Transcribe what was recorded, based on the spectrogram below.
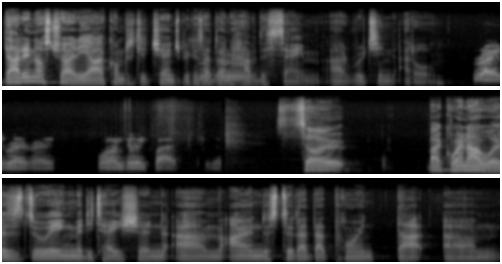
that in australia I completely changed because mm-hmm. i don't mm-hmm. have the same uh, routine at all Right, right, right. Well, I'm very glad. So, back when I was doing meditation, um, I understood at that point that um,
